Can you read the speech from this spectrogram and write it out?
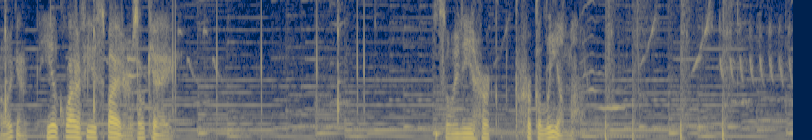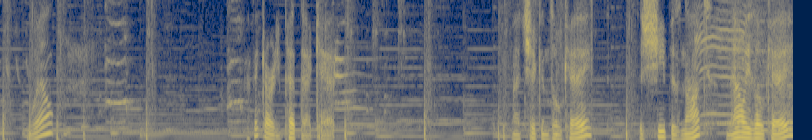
Oh, we can heal quite a few spiders. Okay. So we need Her Herculeum. Well, I think I already pet that cat. My chicken's okay. The sheep is not. Now he's okay.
